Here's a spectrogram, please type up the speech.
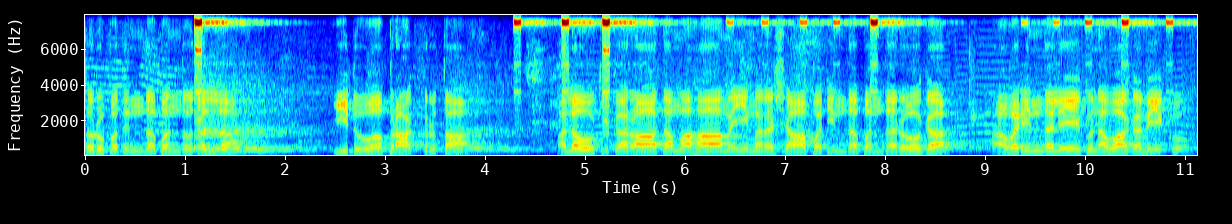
ಸ್ವರೂಪದಿಂದ ಬಂದುದಲ್ಲ. ಇದು ಅಪ್ರಾಕೃತ. ಅಲೌಕಿಕರಾದ ಮಹಾಮಹಿಮರ ಶಾಪದಿಂದ ಬಂದ ರೋಗ ಅವರಿಂದಲೇ ಗುಣವಾಗಬೇಕು.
